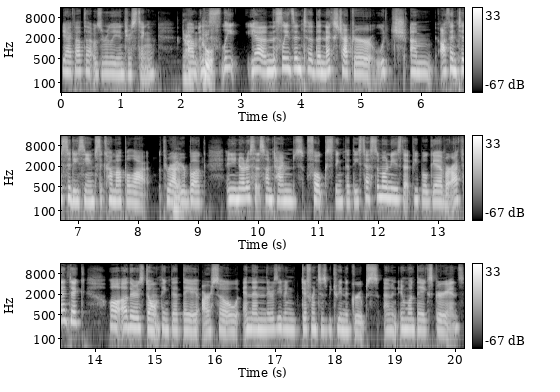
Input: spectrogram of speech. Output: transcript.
Yeah, I thought that was really interesting. Yeah, um, and cool. This le- yeah, and this leads into the next chapter, which um, authenticity seems to come up a lot throughout Yeah. your book. And you notice that sometimes folks think that these testimonies that people give are authentic, while others don't think that they are so. And then there's even differences between the groups um, in what they experience.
